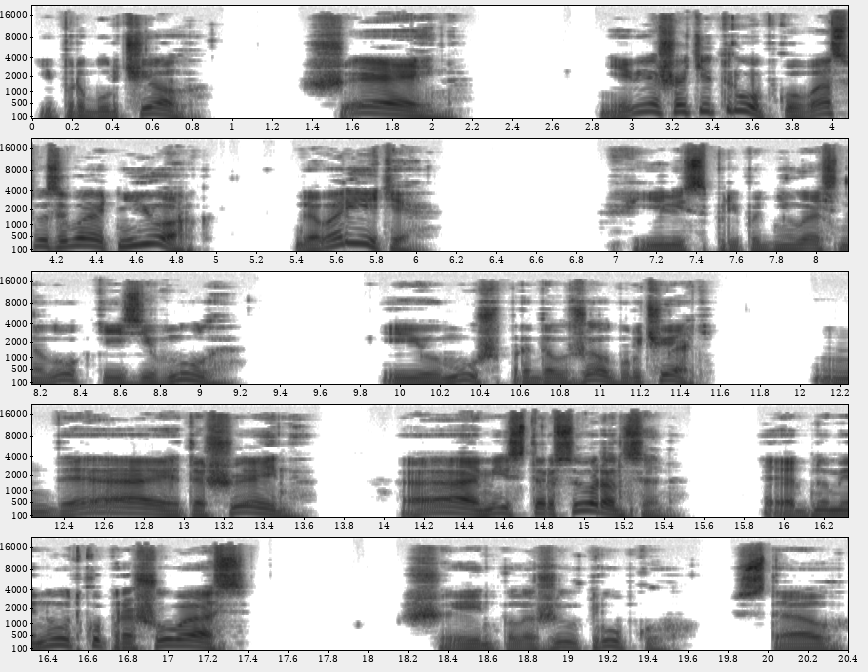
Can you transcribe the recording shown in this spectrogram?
и пробурчал. «Шейн! Не вешайте трубку, вас вызывают Нью-Йорк! Говорите!» Филис приподнялась на локте и зевнула. Ее муж продолжал бурчать. «Да, это Шейн. А, мистер Соренсон, одну минутку, прошу вас». Шейн положил трубку, встал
